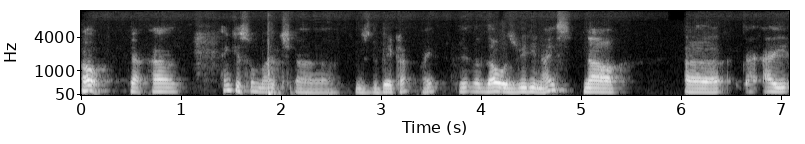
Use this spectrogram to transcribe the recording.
Oh, yeah. Uh, thank you so much, uh, Ms. Baker. Right, that was really nice. Now, uh, I,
